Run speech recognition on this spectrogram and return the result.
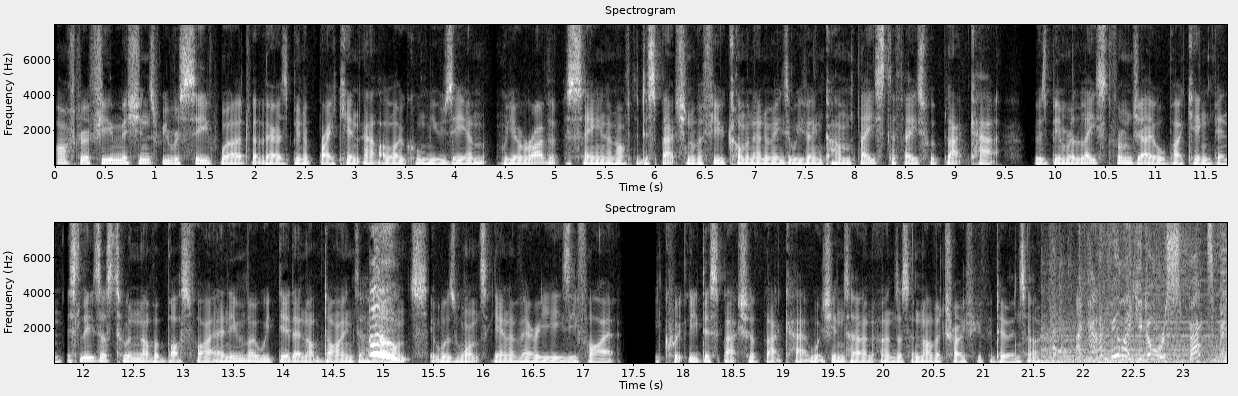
After a few missions, we receive word that there has been a break-in at a local museum. We arrive at the scene and after dispatching of a few common enemies, we then come face to face with Black Cat, who has been released from jail by Kingpin. This leads us to another boss fight, and even though we did end up dying to her once, it was once again a very easy fight. We quickly dispatch the Black Cat, which in turn earns us another trophy for doing so. I kinda feel like you don't respect me.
